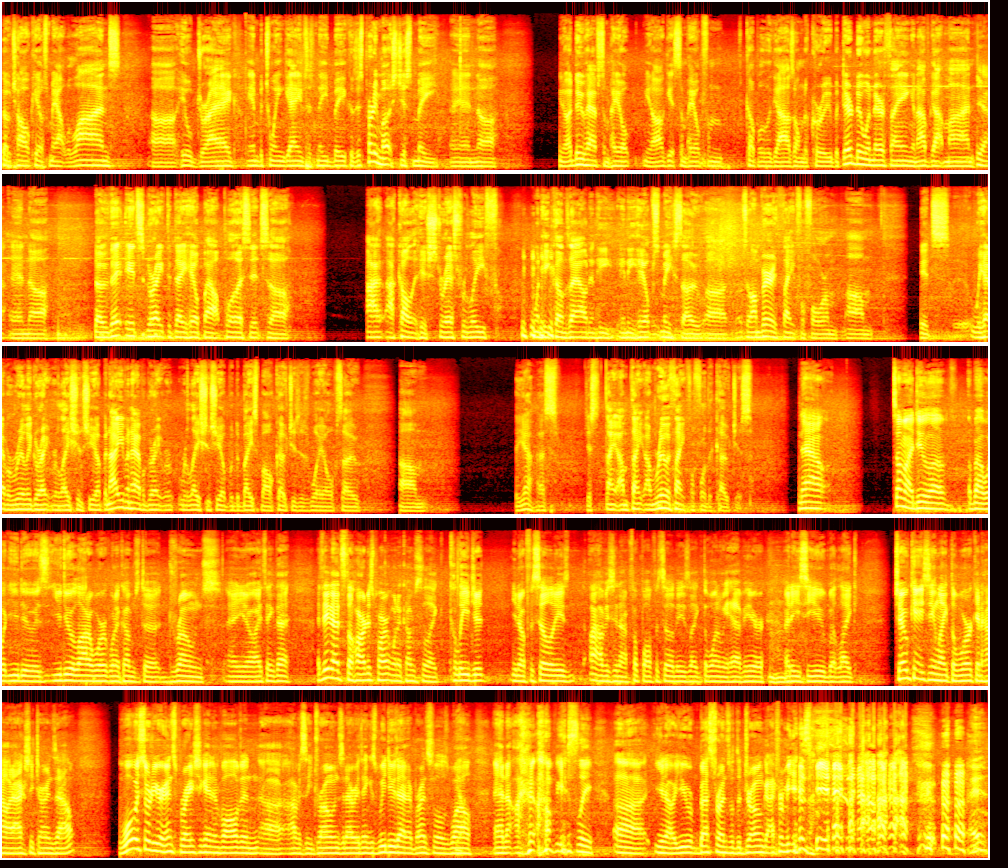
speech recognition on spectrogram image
Coach Hawk helps me out with lines. Uh, he'll drag in between games if need be because it's pretty much just me. And uh, you know, I do have some help. You know, I'll get some help from a couple of the guys on the crew, but they're doing their thing, and I've got mine. Yeah. And uh, so they, it's great that they help out. Plus, it's uh, I, I call it his stress relief when he comes out and he and he helps me. So uh, so I'm very thankful for him. Um, it's we have a really great relationship, and I even have a great re- relationship with the baseball coaches as well. So, um, yeah, that's just thank. I'm thank. I'm really thankful for the coaches. Now, something I do love about what you do is you do a lot of work when it comes to drones, and you know I think that I think that's the hardest part when it comes to like collegiate, you know, facilities. Obviously not football facilities like the one we have here at ECU, but like showcasing like the work and how it actually turns out. What was sort of your inspiration getting involved in uh, obviously drones and everything? Because we do that at Brentsville as well. And I, obviously, uh, you know, you were best friends with the drone guy from ESPN.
